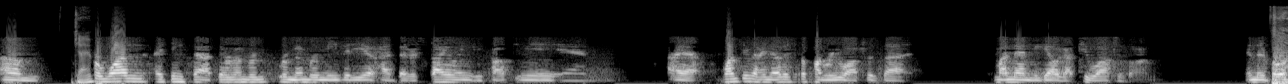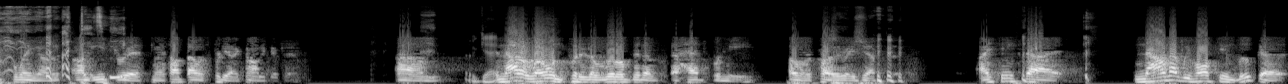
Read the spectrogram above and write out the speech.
Um, Okay. for one, I think that the remember remember me video had better styling and costuming, and I uh, one thing that I noticed upon rewatch was that my man Miguel got two watches on, and they're both bling on on each wrist, and I thought that was pretty iconic of him. Um, Okay. and that alone put it a little bit of ahead for me over Carly Rae Jepsen. I think that now that we've all seen Luca,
